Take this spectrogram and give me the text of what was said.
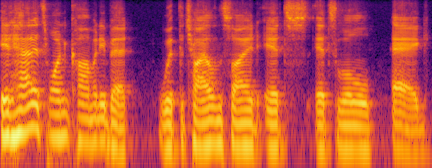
it had its one comedy bit with the child inside its its little egg.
